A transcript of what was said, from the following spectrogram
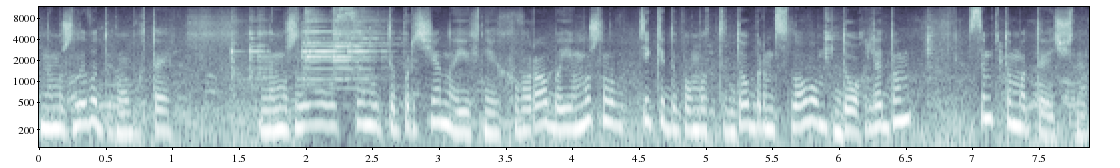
неможливо допомогти. Неможливо усунути причину їхньої хвороби, і можливо тільки допомогти добрим словом, доглядом, симптоматично.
